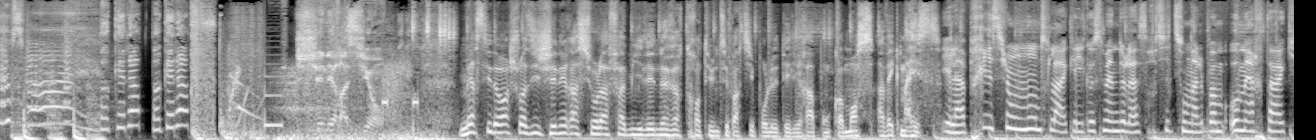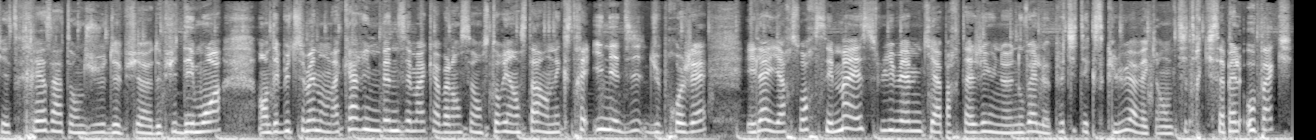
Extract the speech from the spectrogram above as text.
Chef's pie. Buck it up, buck it up. Génération. Merci d'avoir choisi Génération La Famille. Il est 9h31, c'est parti pour le Daily Rap. On commence avec Maïs. Et la pression monte là, à quelques semaines de la sortie de son album Omerta, qui est très attendu depuis euh, depuis des mois. En début de semaine, on a Karim Benzema qui a balancé en story Insta un extrait inédit du projet. Et là, hier soir, c'est Maes lui-même qui a partagé une nouvelle petite exclue avec un titre qui s'appelle Opaque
